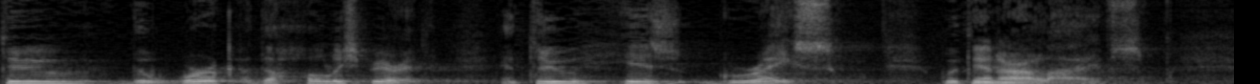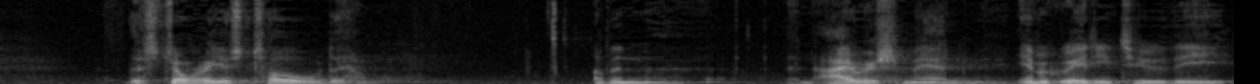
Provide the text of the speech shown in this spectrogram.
through the work of the Holy Spirit and through His grace within our lives. The story is told of an, an Irish man immigrating to the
